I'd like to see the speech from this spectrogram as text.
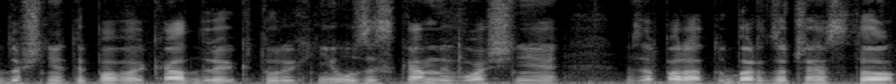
dość nietypowe kadry, których nie uzyskamy właśnie z aparatu. Bardzo często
